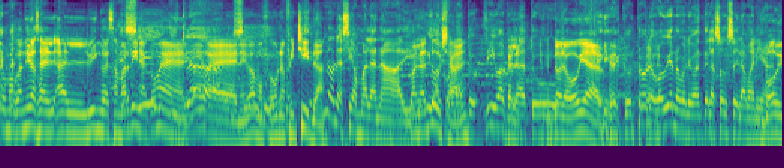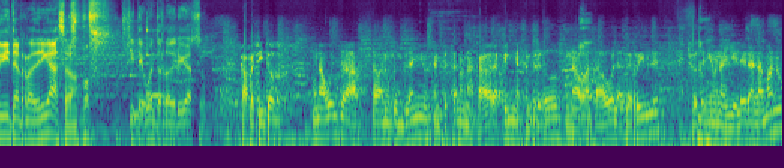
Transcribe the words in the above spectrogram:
Como cuando ibas al, al bingo de San Martín a Sí, comer. claro, y bueno, sí. íbamos con una fichita. No le hacías mal a nadie. Con la Iba tuya, con la ¿eh? tu- Sí, iba con, Con la, la- tuya. en todos los gobiernos. Con todos los gobiernos me levanté a las 11 de la mañana. Vos viviste el Rodrigazo. Uf, si te cuento, Rodrigazo. Cafecitos. Una vuelta estaba en un cumpleaños, empezaron a cagar a piñas entre todos, una bataola terrible. Yo tenía una hielera en la mano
